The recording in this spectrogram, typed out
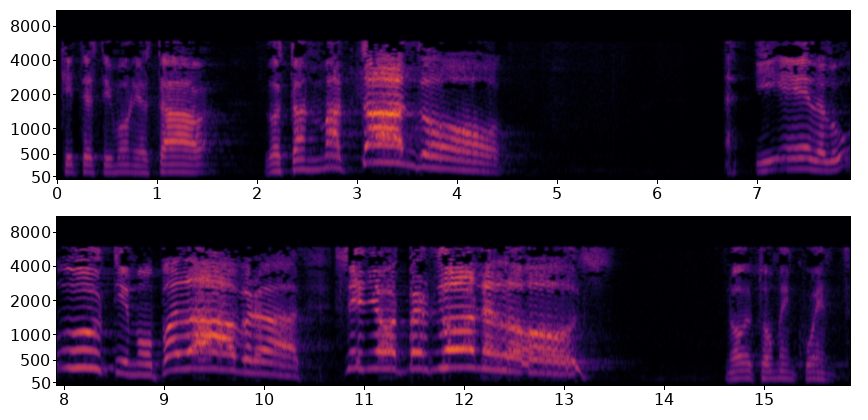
¿Qué testimonio está? Lo están matando. Y él, el último palabra, Señor, perdónalos. No lo tome en cuenta.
